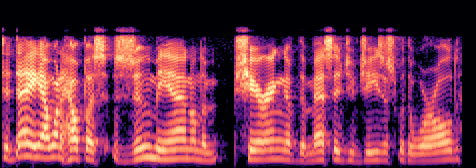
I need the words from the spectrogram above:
Today, I want to help us zoom in on the sharing of the message of Jesus with the world.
